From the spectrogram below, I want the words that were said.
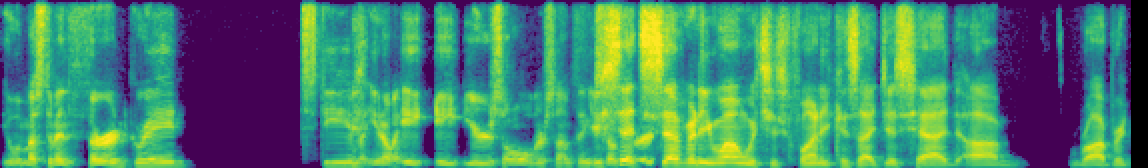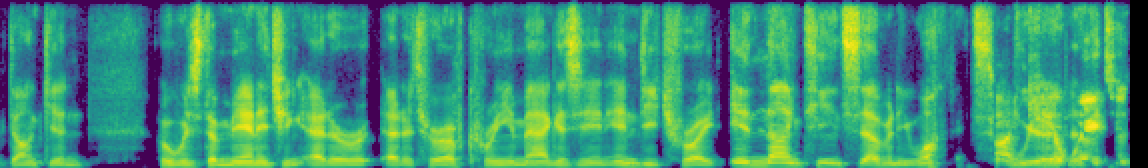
It must have been third grade Steve, you know, eight eight years old or something. You so said 71, which is funny because I just had um, Robert Duncan, who was the managing editor editor of Creem magazine in Detroit in 1971. It's so I weird. can't wait to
